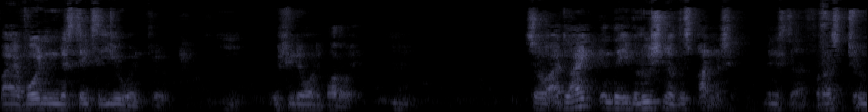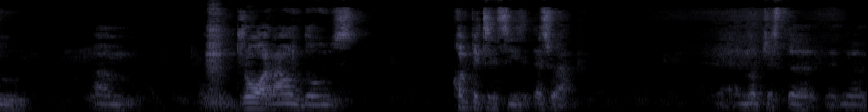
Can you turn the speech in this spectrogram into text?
by avoiding mistakes that you went through, which you don't want to bother with? So I'd like, in the evolution of this partnership, Minister, for us to um, draw around those competencies as well, and not just the, you know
